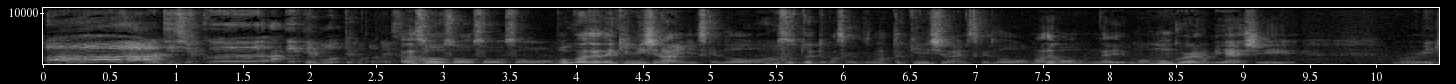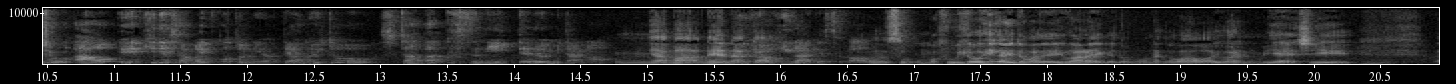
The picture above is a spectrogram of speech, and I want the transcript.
ああ自粛開けてもってことですか？あそうそうそうそう。僕は全然気にしないですけど、はい。ずっと言ってますけど全く気にしないですけどまあでもねもう文句言われるのも嫌やし一応。どあえヒデさんが行くことによってあの人スターバックスに行ってるみたいな？いやまあねなんか。風評被害ですか、うんそまあ、風評被害とまでは言わないけどもなんかわーわー言われるのも嫌やし、あ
